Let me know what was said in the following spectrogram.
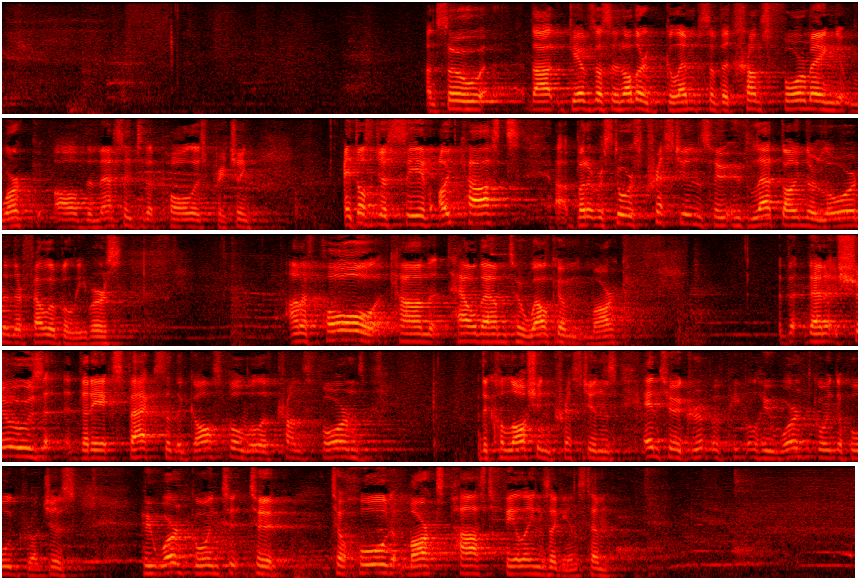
And so that gives us another glimpse of the transforming work of the message that Paul is preaching. It doesn't just save outcasts, uh, but it restores Christians who, who've let down their Lord and their fellow believers. And if Paul can tell them to welcome Mark, then it shows that he expects that the gospel will have transformed the Colossian Christians into a group of people who weren't going to hold grudges, who weren't going to, to, to hold Mark's past feelings against him.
